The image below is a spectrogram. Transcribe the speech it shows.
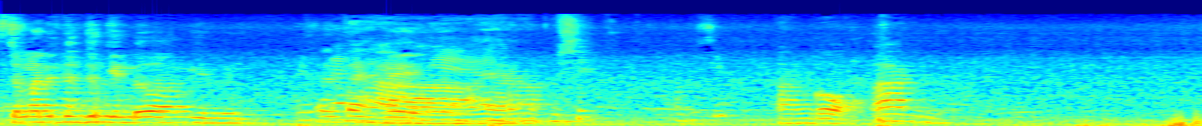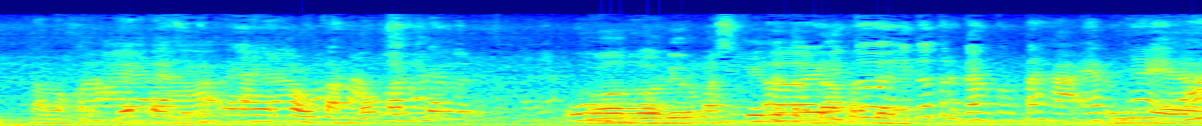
Cuma ditunjukin doang gini. Ini Eh, THR -nya. THR apa sih? Apa sih? Tanggokan kalau kerja THR kalau tanggokan kan oh kalau di rumah sih kita Eh, terdapat itu deh itu tergantung THR-nya Iya. ya.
